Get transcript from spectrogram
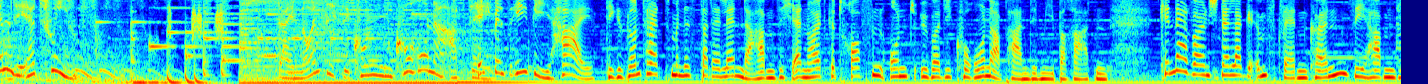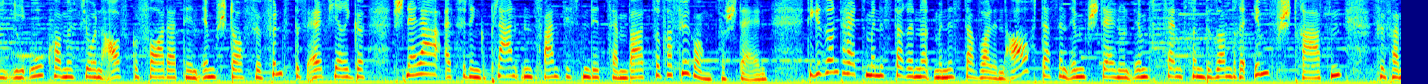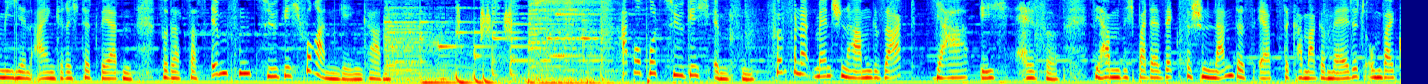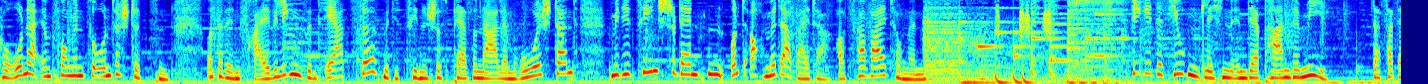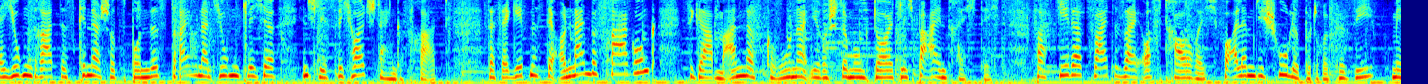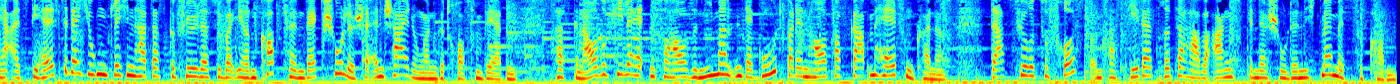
MDR Twins. Dein 90 Sekunden Corona-Update. Ich bin's Ivi. Hi. Die Gesundheitsminister der Länder haben sich erneut getroffen und über die Corona-Pandemie beraten. Kinder sollen schneller geimpft werden können. Sie haben die EU-Kommission aufgefordert, den Impfstoff für 5- bis 11-Jährige schneller als für den geplanten 20. Dezember zur Verfügung zu stellen. Die Gesundheitsministerinnen und Minister wollen auch, dass in Impfstellen und Impfzentren besondere Impfstraßen für Familien eingerichtet werden, sodass das Impfen zügig vorangehen kann. Apropos zügig impfen. 500 Menschen haben gesagt, ja, ich helfe. Sie haben sich bei der Sächsischen Landesärztekammer gemeldet, um bei Corona-Impfungen zu unterstützen. Unter den Freiwilligen sind Ärzte, medizinisches Personal im Ruhestand, Medizinstudenten und auch Mitarbeiter aus Verwaltungen. Wie geht es Jugendlichen in der Pandemie? Das hat der Jugendrat des Kinderschutzbundes 300 Jugendliche in Schleswig-Holstein gefragt. Das Ergebnis der Online-Befragung? Sie gaben an, dass Corona ihre Stimmung deutlich beeinträchtigt. Fast jeder Zweite sei oft traurig. Vor allem die Schule bedrücke sie. Mehr als die Hälfte der Jugendlichen hat das Gefühl, dass über ihren Kopf hinweg schulische Entscheidungen getroffen werden. Fast genauso viele hätten zu Hause niemanden, der gut bei den Hausaufgaben helfen könne. Das führe zu Frust und fast jeder Dritte habe Angst, in der Schule nicht mehr mitzukommen.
